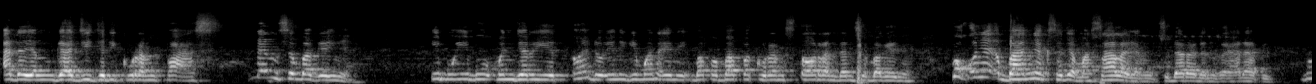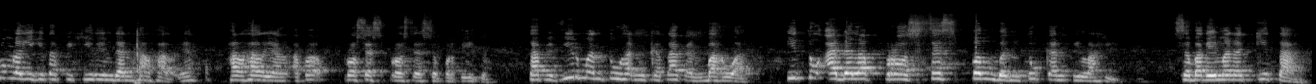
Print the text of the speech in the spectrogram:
ada yang gaji jadi kurang pas dan sebagainya. Ibu-ibu menjerit, aduh ini gimana ini, bapak-bapak kurang setoran dan sebagainya. Pokoknya banyak saja masalah yang saudara dan saya hadapi. Belum lagi kita pikirin dan hal-hal ya, hal-hal yang apa proses-proses seperti itu. Tapi firman Tuhan katakan bahwa itu adalah proses pembentukan ilahi. Sebagaimana kita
